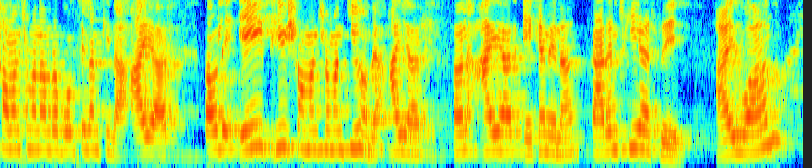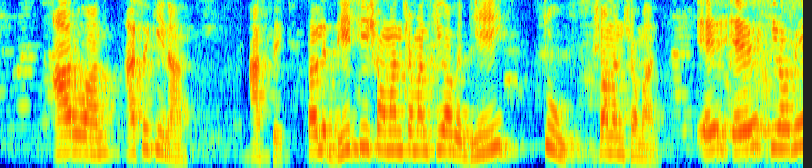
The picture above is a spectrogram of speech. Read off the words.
সমান সমান আমরা বলছিলাম কি না আইআর তাহলে এই ভি সমান সমান কি হবে? আইআর তাহলে আইআর এখানে না? কারেন্ট কি আছে? আই ওয়ান আর ওয়ান আছে কি না আছে। তাহলে ভিটি সমান সমান কি হবে? ভি টু সমান সমান। এ এ কি হবে?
